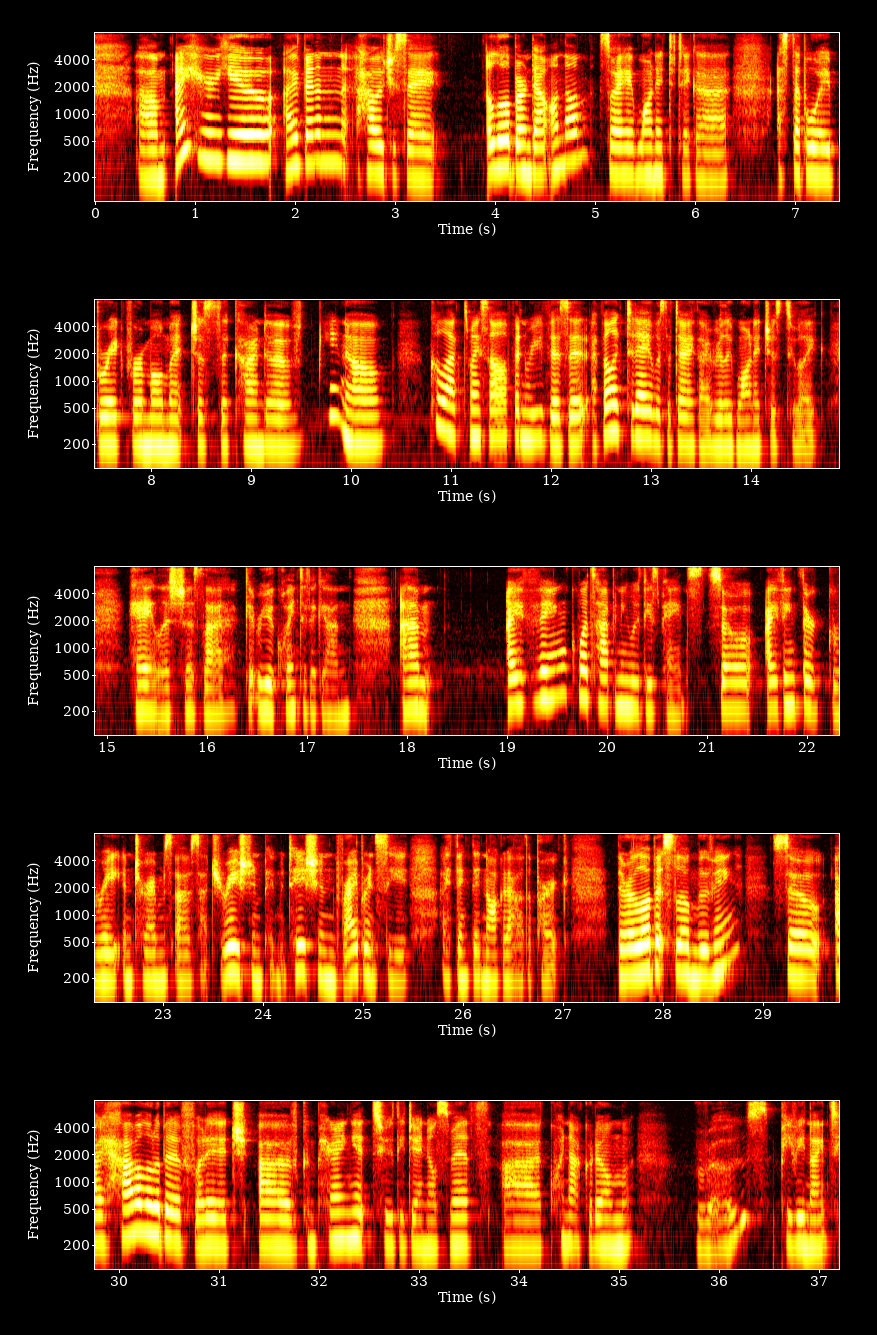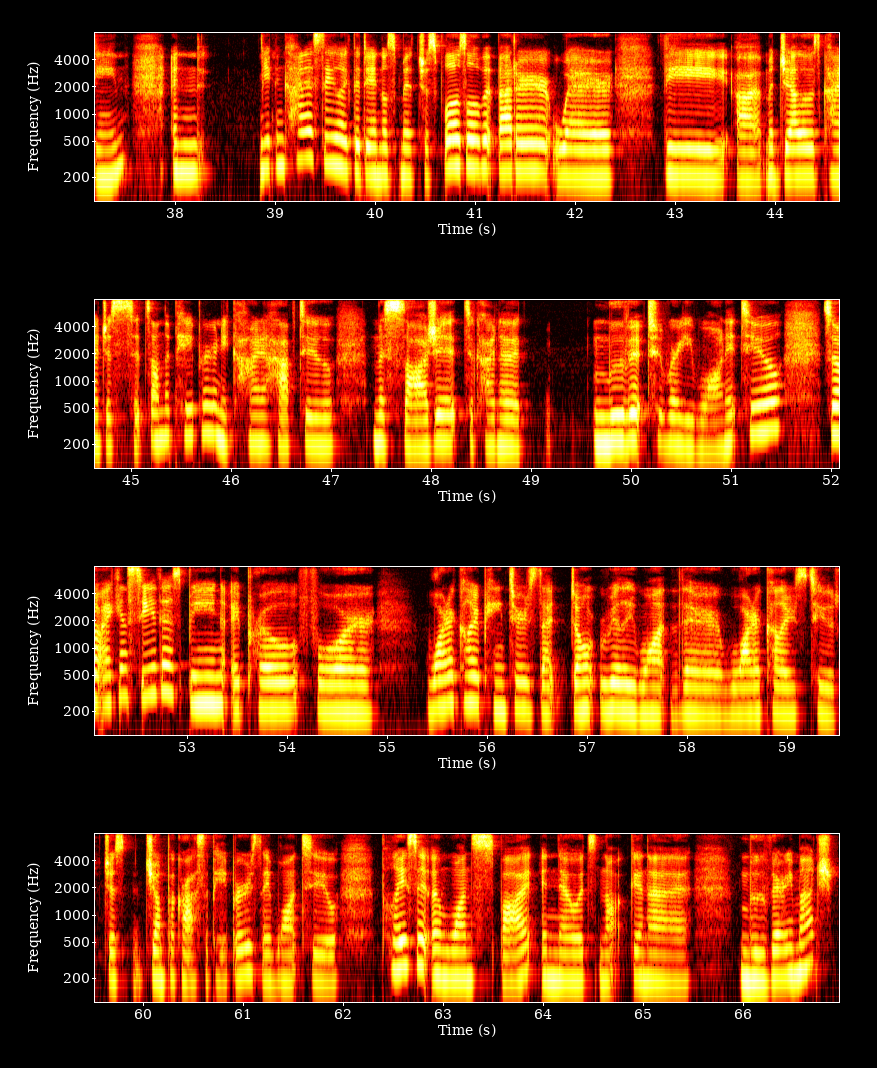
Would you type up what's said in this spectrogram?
um, I hear you. I've been, how would you say, a little burned out on them, so I wanted to take a, a step away break for a moment just to kind of, you know, collect myself and revisit. I felt like today was a day that I really wanted just to like, hey, let's just uh, get reacquainted again. Um, I think what's happening with these paints, so I think they're great in terms of saturation, pigmentation, vibrancy. I think they knock it out of the park. They're a little bit slow moving, so I have a little bit of footage of comparing it to the Daniel Smith uh, Quinacridone Rose PV19, and you can kind of see like the Daniel Smith just flows a little bit better, where the uh, Mijellos kind of just sits on the paper and you kind of have to massage it to kind of move it to where you want it to. So I can see this being a pro for watercolor painters that don't really want their watercolors to just jump across the papers. They want to place it in one spot and know it's not gonna move very much.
